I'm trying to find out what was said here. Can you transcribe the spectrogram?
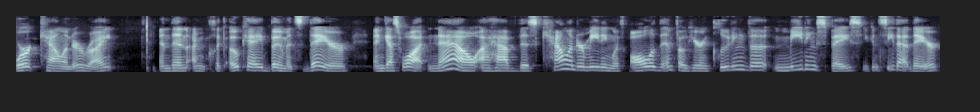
work calendar, right? And then I can click OK, boom, it's there. And guess what? Now I have this calendar meeting with all of the info here, including the meeting space. You can see that there.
